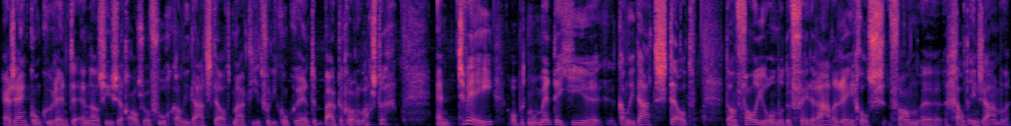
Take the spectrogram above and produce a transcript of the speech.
er zijn concurrenten. En als hij zich al zo vroeg kandidaat stelt, maakt hij het voor die concurrenten buitengewoon lastig. En twee, op het moment dat je je kandidaat stelt, dan val je onder de federale regels van uh, geld inzamelen.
